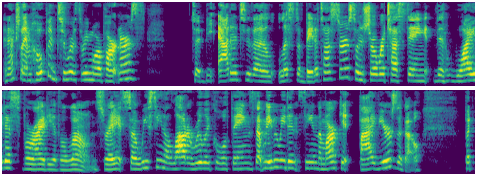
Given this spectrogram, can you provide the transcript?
And actually, I'm hoping two or three more partners to be added to the list of beta testers to ensure we're testing the widest variety of the loans, right? So we've seen a lot of really cool things that maybe we didn't see in the market five years ago. But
